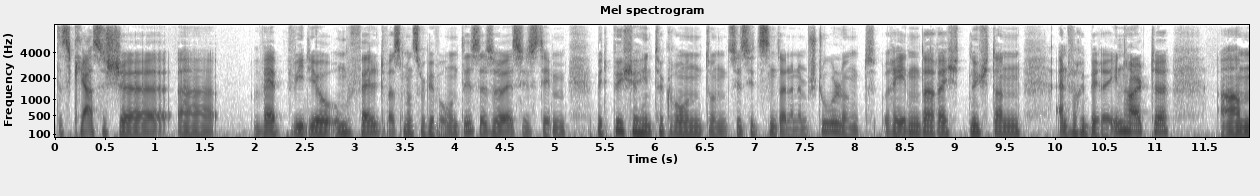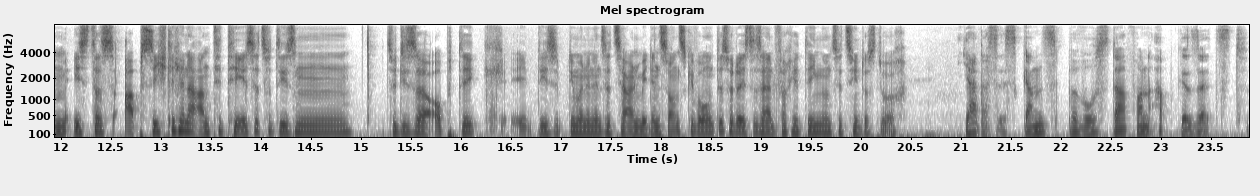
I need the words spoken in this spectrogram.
das klassische äh, Web-Video-Umfeld, was man so gewohnt ist. Also es ist eben mit Bücherhintergrund und sie sitzen da in einem Stuhl und reden da recht nüchtern einfach über ihre Inhalte. Ähm, ist das absichtlich eine Antithese zu diesen zu dieser Optik, die, die man in den sozialen Medien sonst gewohnt ist, oder ist das einfach ihr Ding und sie ziehen das durch? Ja, das ist ganz bewusst davon abgesetzt.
